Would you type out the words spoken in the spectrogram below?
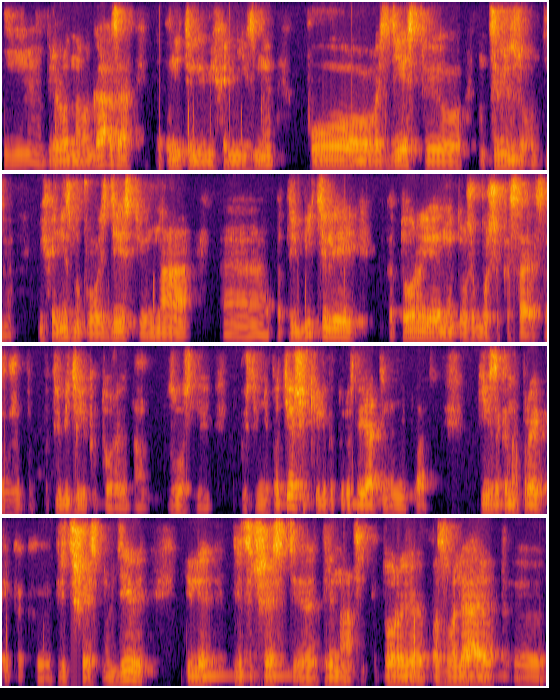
природного газа дополнительные механизмы по воздействию ну, цивилизованные механизмы по воздействию на э, потребителей, которые, ну это уже больше касается уже потребителей, которые там злостные допустим, неплательщики или которые самостоятельно не платят. Такие законопроекты, как 3609 э, или 3613, которые позволяют э,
